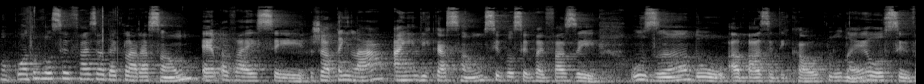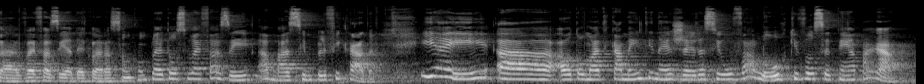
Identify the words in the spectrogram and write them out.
Bom, quando você faz a declaração, ela vai ser, já tem lá a indicação se você vai fazer usando a base de cálculo, né? Ou se vai, vai fazer a declaração completa ou se vai fazer a base simplificada. E aí, a, automaticamente, né, gera-se o valor que você tem a pagar.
